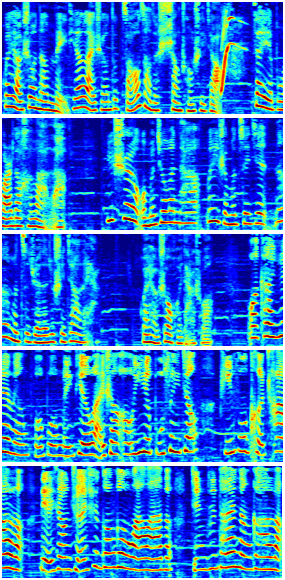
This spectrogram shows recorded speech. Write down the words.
怪小兽呢每天晚上都早早的上床睡觉，再也不玩到很晚了。于是我们就问他为什么最近那么自觉的就睡觉了呀？怪小兽回答说：“我看月亮婆婆每天晚上熬夜不睡觉，皮肤可差了，脸上全是坑坑洼洼的，简直太难看了。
